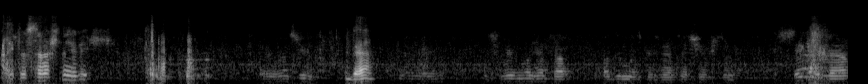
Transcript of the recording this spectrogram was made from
А это страшная вещь. Да. если так подумать, зачем, что всегда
